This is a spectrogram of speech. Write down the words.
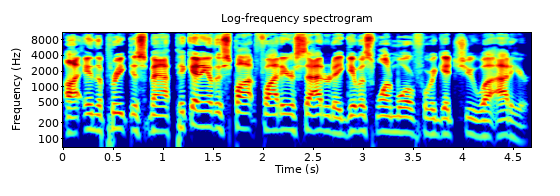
uh, in the Preakness Matt. Pick any other spot Friday or Saturday. Give us one more before we get you uh, out of here.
